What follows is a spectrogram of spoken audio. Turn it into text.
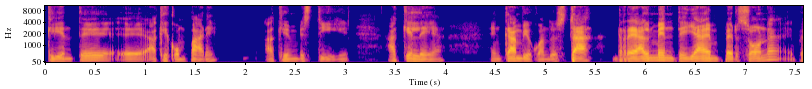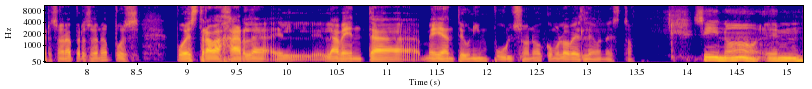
cliente eh, a que compare, a que investigue, a que lea. En cambio, cuando está realmente ya en persona, persona a persona, pues puedes trabajar la, venta mediante un impulso, ¿no? ¿Cómo lo ves, León, esto? Sí, no, em,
